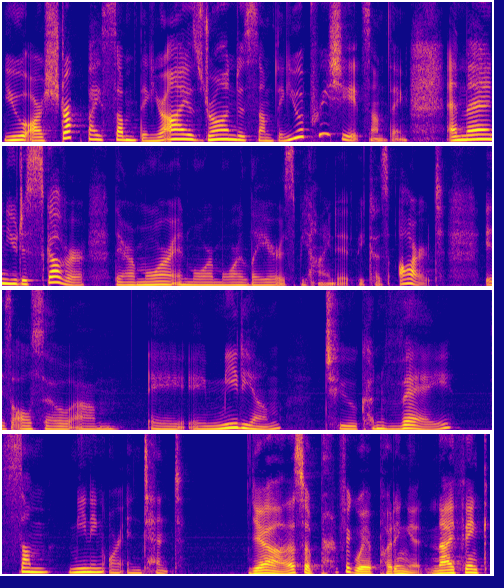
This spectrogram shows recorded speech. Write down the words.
you are struck by something, your eye is drawn to something, you appreciate something, and then you discover there are more and more and more layers behind it because art is also um, a, a medium to convey some meaning or intent. Yeah, that's a perfect way of putting it. And I think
